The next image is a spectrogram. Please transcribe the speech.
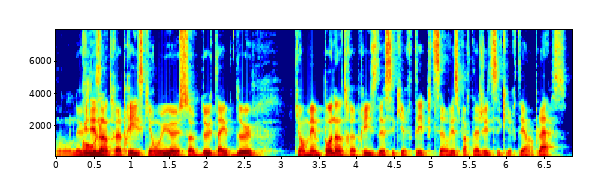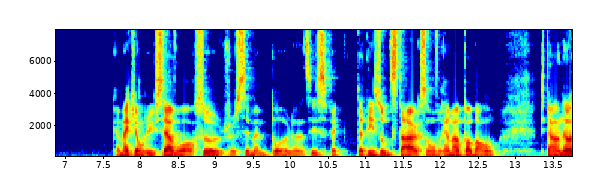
on a vu des entreprises qui ont eu un SOC 2 Type 2 qui ont même pas d'entreprise de sécurité puis de services partagés de sécurité en place. Comment ils ont réussi à avoir ça, je sais même pas. Là, fait que t'as des auditeurs qui sont vraiment pas bons, puis t'en as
